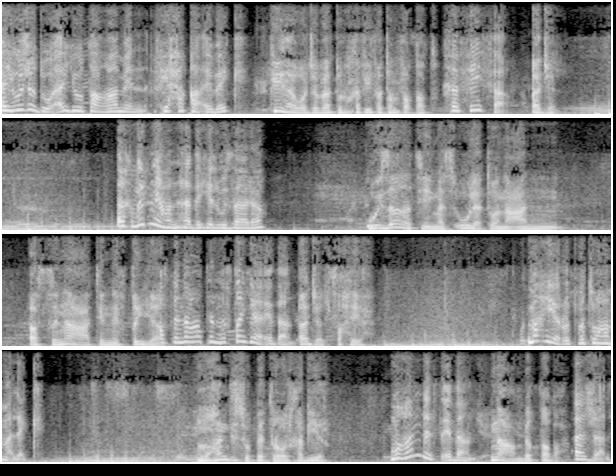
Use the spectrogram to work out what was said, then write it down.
أيوجد أي طعام في حقائبك؟ فيها وجبات خفيفة فقط. خفيفة. أجل. أخبرني عن هذه الوزارة. وزارتي مسؤولة عن الصناعة النفطية. الصناعة النفطية إذا أجل صحيح. ما هي رتبة عملك؟ مهندس بترول خبير. مهندس إذا نعم بالطبع. أجل.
